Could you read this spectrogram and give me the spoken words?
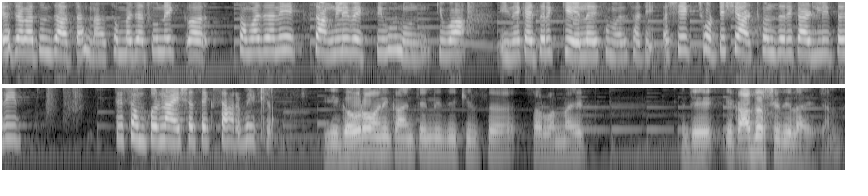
या जगातून जाताना समाजातून एक समाजाने एक चांगली व्यक्ती म्हणून किंवा हिने काहीतरी केलं आहे समाजासाठी अशी एक छोटीशी आठवण जरी काढली तरी ते संपूर्ण आयुष्याचं एक सार भेटलं. ही गौरव आणि कांचननी देखील सर्वांना एक म्हणजे एक आदर्श दिला आहे त्यांना.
